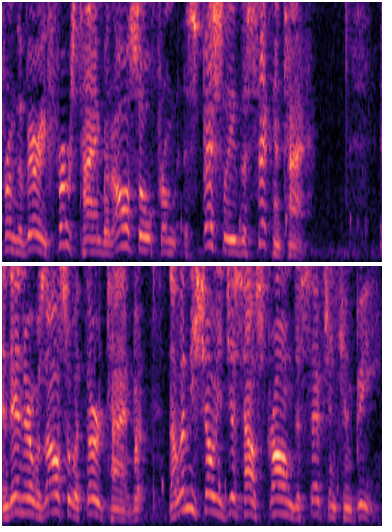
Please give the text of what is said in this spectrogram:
from the very first time, but also from especially the second time. And then there was also a third time. But now let me show you just how strong deception can be.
